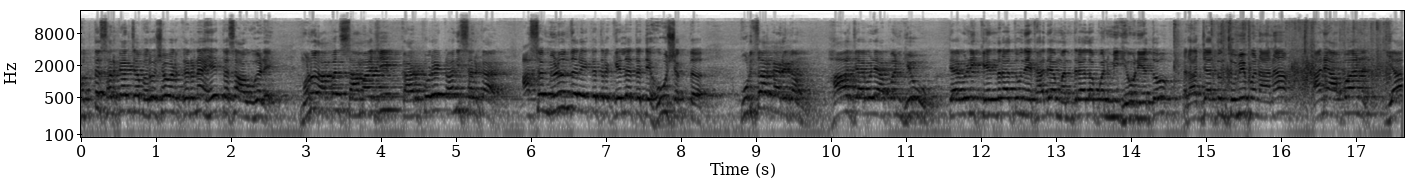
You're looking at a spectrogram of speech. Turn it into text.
फक्त सरकारच्या भरोशावर करणं हे तसं अवघड आहे. म्हणून आपण सामाजिक कॉर्पोरेट आणि सरकार असं मिळून जर एकत्र केलं तर ते होऊ शकतं. पुढचा कार्यक्रम हा ज्यावेळी आपण घेऊ त्यावेळी केंद्रातून एखाद्या मंत्र्याला पण मी घेऊन येतो. राज्यातून तुम्ही पण आणा. आणि आपण या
